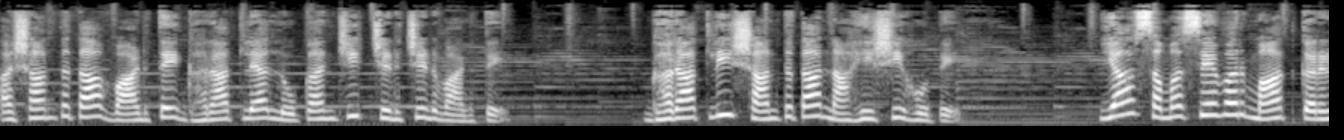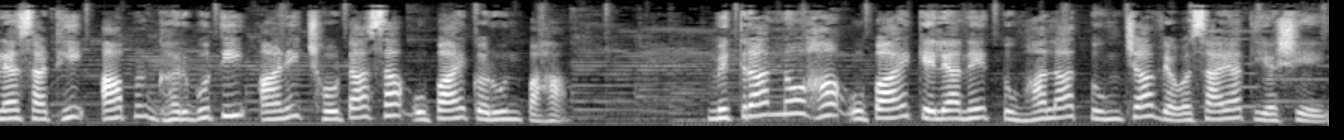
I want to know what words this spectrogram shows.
अशांतता वाढते घरातल्या लोकांची चिडचिड वाढते. घरातली शांतता नाहीशी होते. या समस्येवर मात करण्यासाठी आपण घरगुती आणि छोटासा उपाय करून पहा. मित्रांनो हा उपाय केल्याने तुम्हाला तुमच्या व्यवसायात यश येईल.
